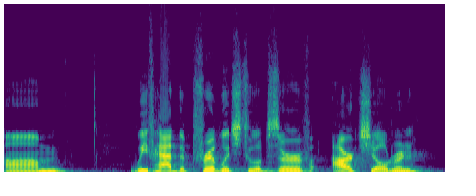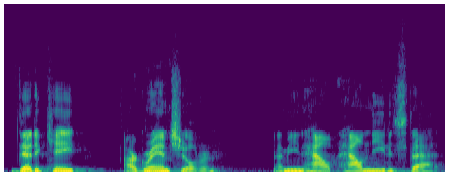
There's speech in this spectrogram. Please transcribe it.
Um, we've had the privilege to observe our children dedicate our grandchildren. I mean, how, how neat is that?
